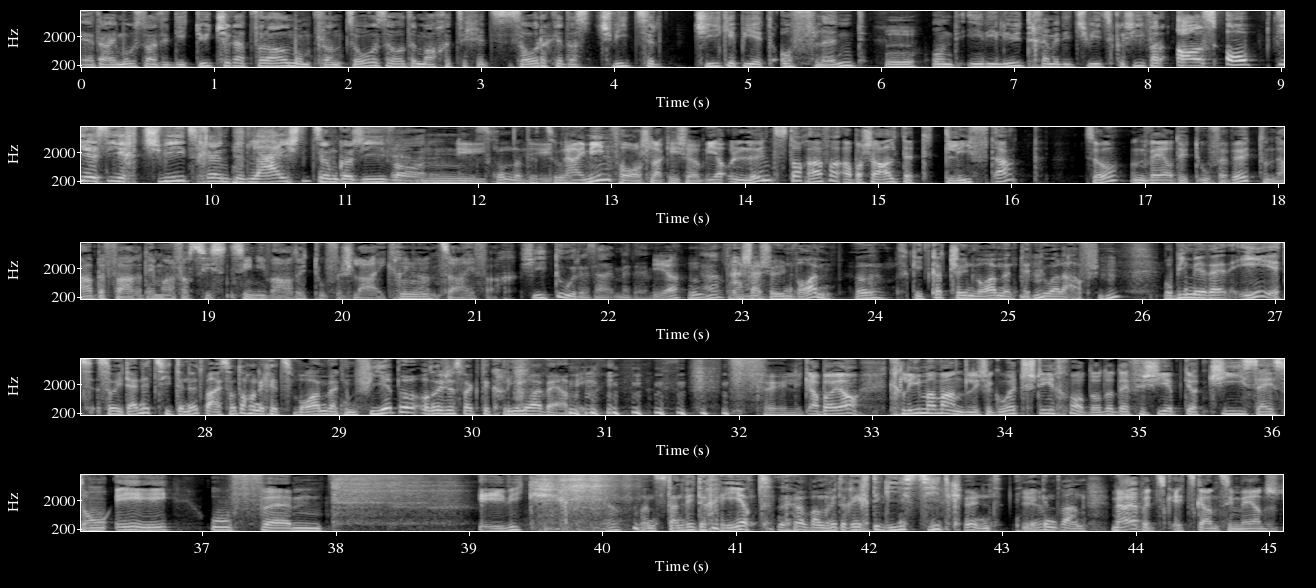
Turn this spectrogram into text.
äh, da im Ausland, die Deutschen gerade vor allem und die Franzosen, oder, machen sich jetzt Sorgen, dass die Schweizer die Skigebiete offen Mhm. und ihre Leute kommen in die Schweiz Skifahren, als ob die sich die Schweiz könnten leisten, zum go Skifahren. Nicht, kommt noch dazu. Nein, mein Vorschlag ist ja, ja lönt's doch einfach, aber schaltet die Lift ab. So, und wer dort rauf will und runterfahren, dem einfach seine seine Ware dort raufschleichen. Ganz einfach. Skitouren, sagt man dem. Ja. ja. Das ist auch schön warm. Es gibt gerade schön warm, wenn du dort durchlaufst. Wobei mir dann eh jetzt so in diesen Zeiten nicht weiss, oder habe ich jetzt warm wegen dem Fieber oder ist es wegen der Klimaerwärmung? Völlig. Aber ja, Klimawandel ist ein gutes Stichwort, oder? Der verschiebt ja die Skisaison eh auf, ähm, ewig. ja, wenn es dann wieder kehrt, wenn wir wieder richtig Eiszeit können. Irgendwann. Nein, aber jetzt, jetzt ganz im Ernst.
